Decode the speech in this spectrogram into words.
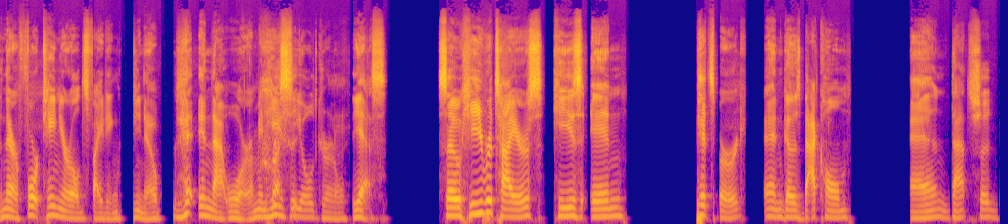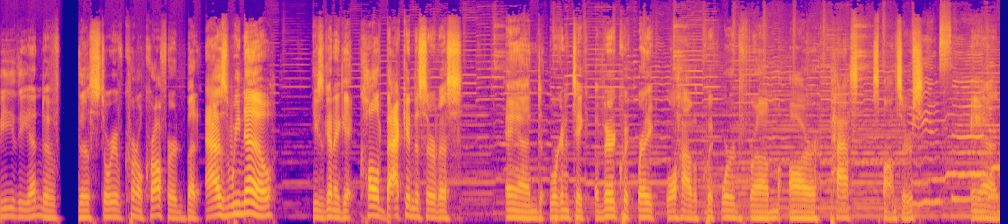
And there are 14 year olds fighting, you know, in that war. I mean, he's, Crusty old colonel. Yes. So he retires. He's in Pittsburgh and goes back home. And that should be the end of the story of Colonel Crawford. But as we know, he's going to get called back into service. And we're going to take a very quick break. We'll have a quick word from our past sponsors. and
